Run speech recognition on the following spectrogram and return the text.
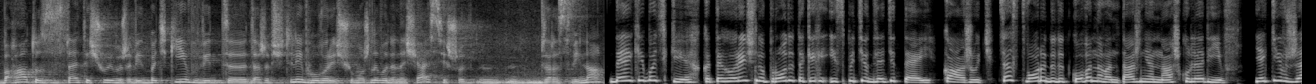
багато знаєте, чуємо вже від батьків, від навіть вчителів говорять, що можливо не на часі, що зараз війна. Деякі батьки категорично проти таких іспитів для дітей. кажуть, це створить додаткове навантаження на школярів, які вже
